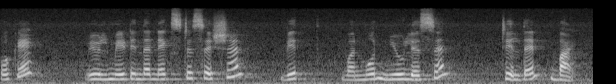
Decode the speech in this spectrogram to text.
okay? We will meet in the next session with one more new lesson till then bye.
